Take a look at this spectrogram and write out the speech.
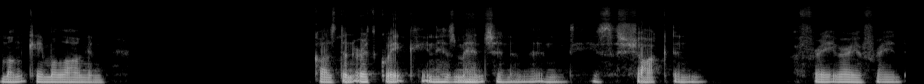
monk came along and caused an earthquake in his mansion, and, and he's shocked and afraid, very afraid,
